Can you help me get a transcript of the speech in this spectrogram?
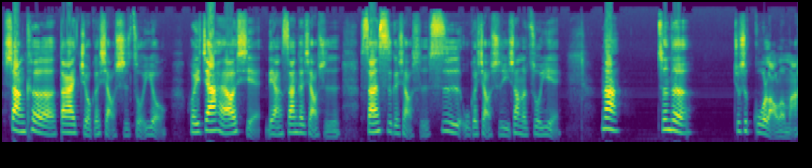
上课了大概九个小时左右，回家还要写两三个小时、三四个小时、四五个小时以上的作业，那真的就是过劳了吗？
